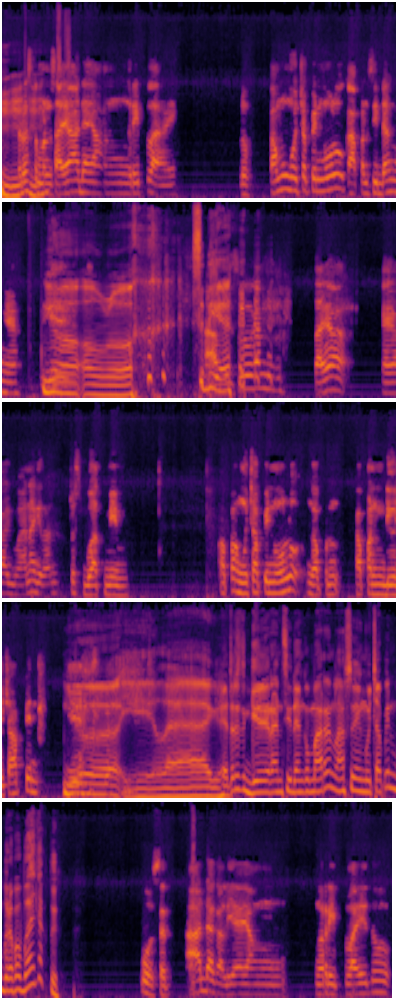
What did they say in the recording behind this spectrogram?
Hmm. Terus teman saya ada yang reply, loh kamu ngucapin mulu kapan sidangnya? Ya Allah, sedih ya. Itu kan saya kayak gimana gitu kan, terus buat meme apa ngucapin mulu nggak kapan diucapin Iya, gila. Terus giliran sidang kemarin langsung yang ngucapin berapa banyak tuh? Oh, set, ada kali ya yang nge-reply itu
